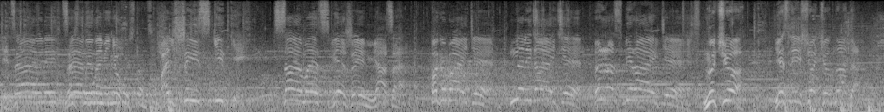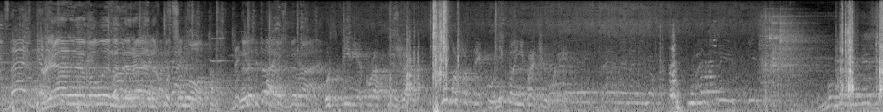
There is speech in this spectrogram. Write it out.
Специальные цены на меню. Большие скидки. Самое свежее мясо. Покупайте, налетайте, разбирайте. Ну чё, если еще что надо, знаешь, где... Реальные волыны для реальных пацанов. Налетаю, разбираю. Успери аккурат выезжать. Ну, может, стреку, никто и не прочухает. Чешут как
